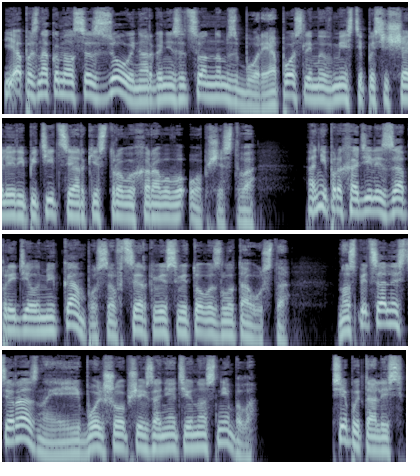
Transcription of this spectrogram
«Я познакомился с Зоей на организационном сборе, а после мы вместе посещали репетиции оркестрово-хорового общества. Они проходили за пределами кампуса в церкви святого Златоуста. Но специальности разные, и больше общих занятий у нас не было. Все пытались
